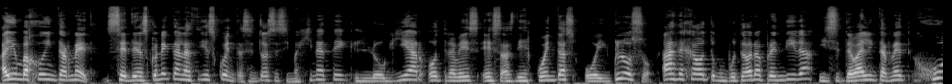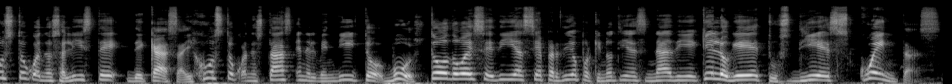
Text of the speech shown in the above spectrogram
hay un bajo de internet, se te desconectan las 10 cuentas, entonces imagínate loguear otra vez esas 10 cuentas o incluso has dejado tu computadora prendida y se te va el internet justo cuando saliste de casa y justo cuando estás en el bendito bus. Todo ese día se ha perdido porque no tienes nadie que loguee tus 10 cuentas.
